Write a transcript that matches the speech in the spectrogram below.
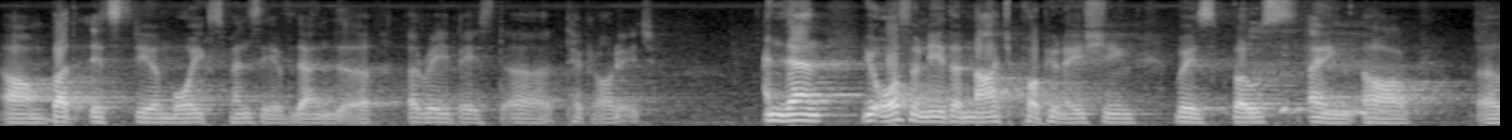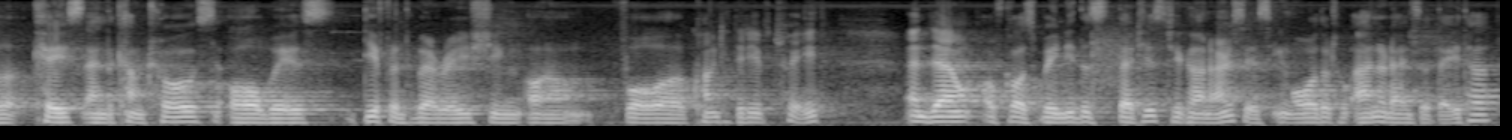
um, but it's still more expensive than the array-based uh, technology. And then you also need a large population with both in, uh, uh, case and controls or with different variation um, for quantitative trait. And then, of course, we need the statistical analysis in order to analyze the data.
